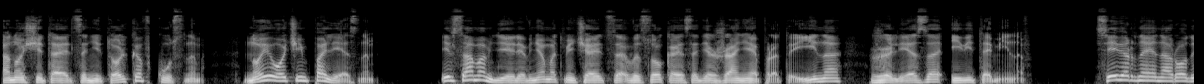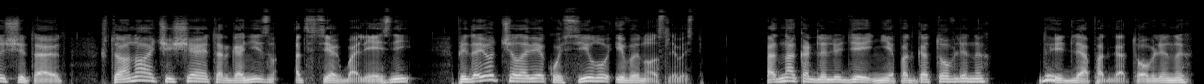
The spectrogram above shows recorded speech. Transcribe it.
Оно считается не только вкусным, но и очень полезным. И в самом деле в нем отмечается высокое содержание протеина, железа и витаминов. Северные народы считают, что оно очищает организм от всех болезней, придает человеку силу и выносливость. Однако для людей неподготовленных, да и для подготовленных,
